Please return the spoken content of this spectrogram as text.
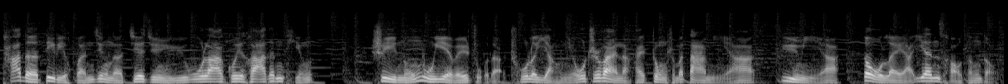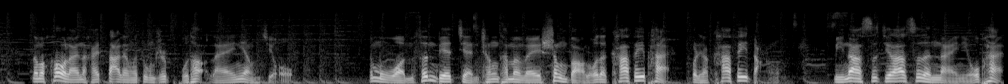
它的地理环境呢，接近于乌拉圭和阿根廷，是以农牧业为主的。除了养牛之外呢，还种什么大米啊、玉米啊、豆类啊、烟草等等。那么后来呢，还大量的种植葡萄来酿酒。那么我们分别简称他们为圣保罗的咖啡派，或者叫咖啡党；米纳斯吉拉斯的奶牛派。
